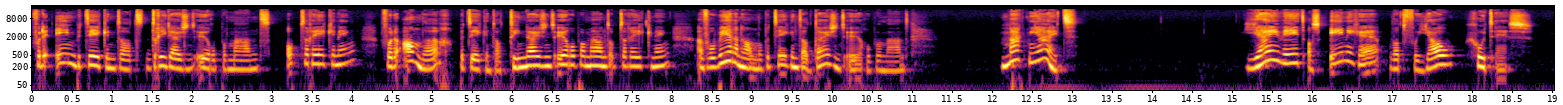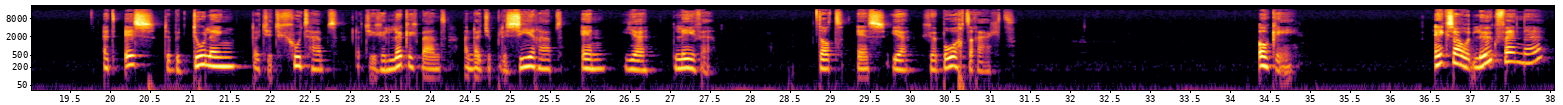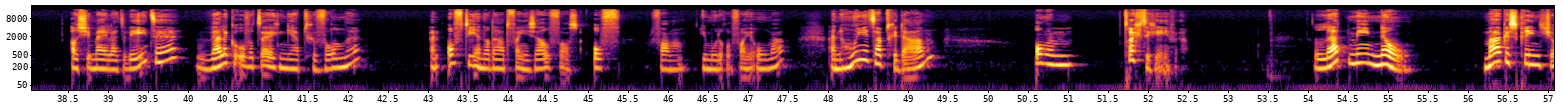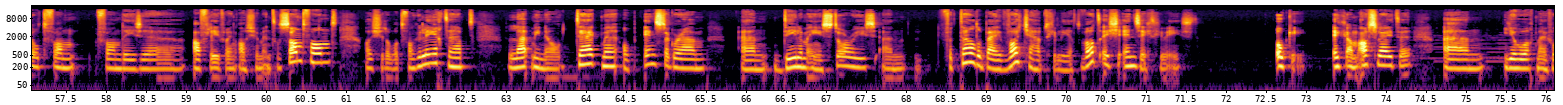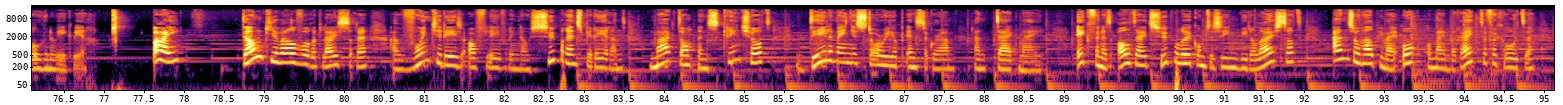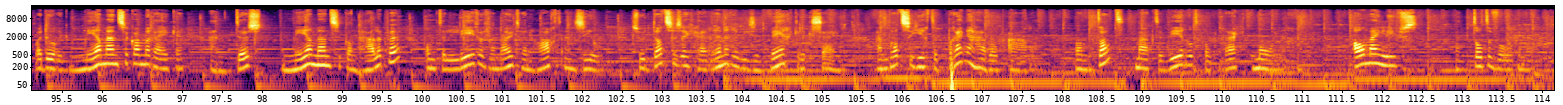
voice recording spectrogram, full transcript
Voor de een betekent dat 3000 euro per maand op de rekening. Voor de ander betekent dat 10.000 euro per maand op de rekening. En voor weer een ander betekent dat 1000 euro per maand. Maakt niet uit. Jij weet als enige wat voor jou goed is. Het is de bedoeling dat je het goed hebt, dat je gelukkig bent en dat je plezier hebt in je leven. Dat is je geboorterecht. Oké. Ik zou het leuk vinden als je mij laat weten welke overtuiging je hebt gevonden en of die inderdaad van jezelf was of van je moeder of van je oma. En hoe je het hebt gedaan om hem terug te geven. Let me know. Maak een screenshot van, van deze aflevering als je hem interessant vond, als je er wat van geleerd hebt. Let me know. Tag me op Instagram en deel hem in je stories en vertel erbij wat je hebt geleerd. Wat is je inzicht geweest? Oké, ik ga hem afsluiten en je hoort mij volgende week weer. Bye! Dankjewel voor het luisteren. En vond je deze aflevering nou super inspirerend? Maak dan een screenshot, deel hem in je story op Instagram en tag mij. Ik vind het altijd super leuk om te zien wie er luistert. En zo help je mij ook om mijn bereik te vergroten, waardoor ik meer mensen kan bereiken en dus meer mensen kan helpen om te leven vanuit hun hart en ziel, zodat ze zich herinneren wie ze werkelijk zijn en wat ze hier te brengen hebben op aarde want dat maakt de wereld oprecht mooier. Al mijn liefst en tot de volgende.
